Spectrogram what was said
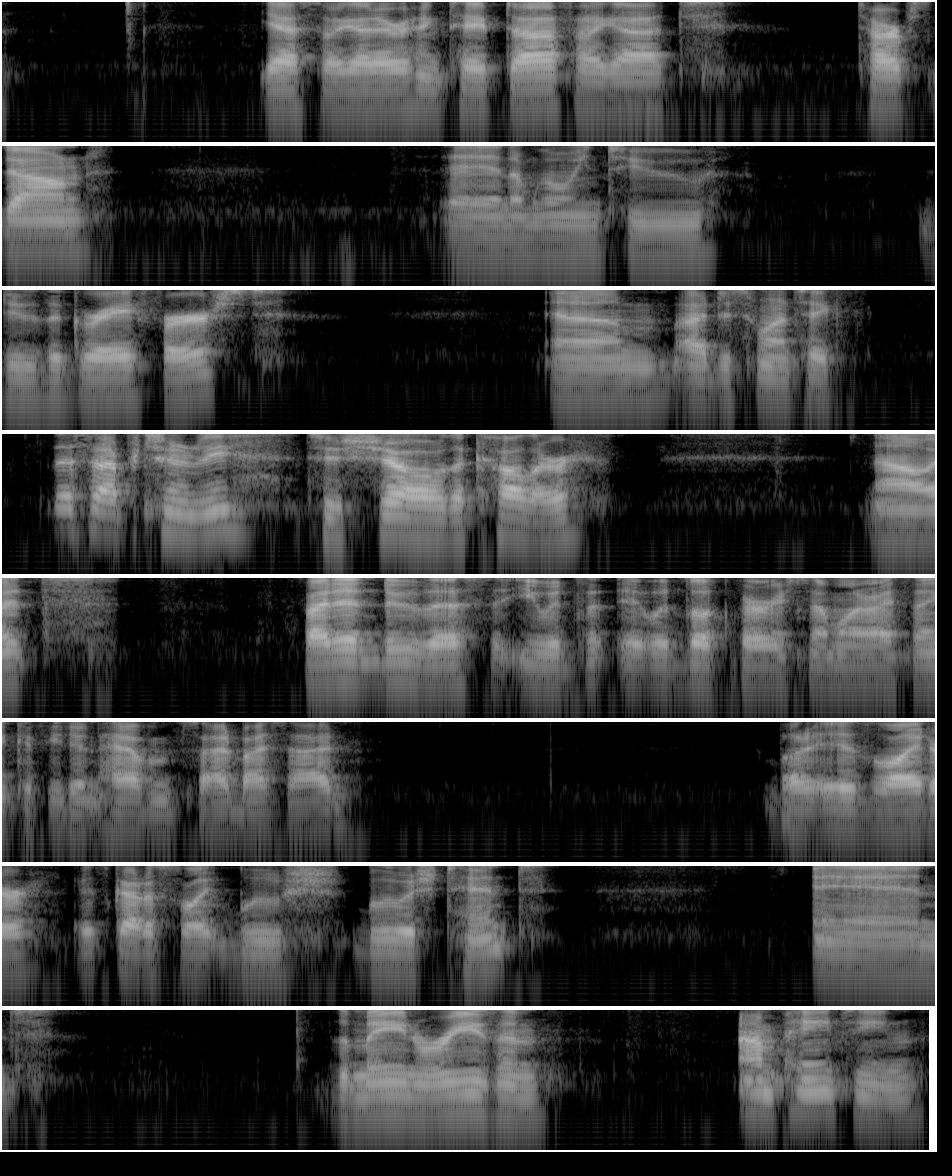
yeah, so I got everything taped off. I got tarps down, and I'm going to do the gray first. Um, I just want to take this opportunity to show the color. Now it's if I didn't do this, it, you would it would look very similar. I think if you didn't have them side by side, but it is lighter. It's got a slight bluish bluish tint, and the main reason I'm painting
